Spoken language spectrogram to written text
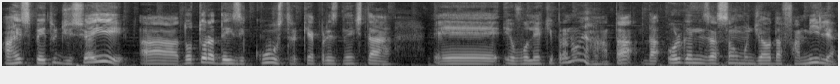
a respeito disso. E aí, a doutora Daisy Custra, que é presidente da é, eu vou ler aqui para não errar, tá? Da Organização Mundial da Família,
